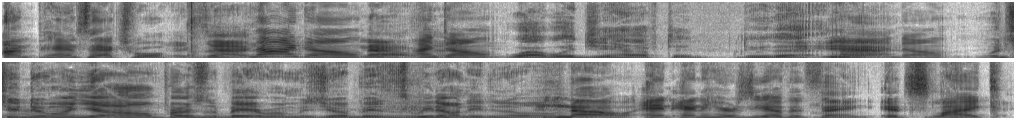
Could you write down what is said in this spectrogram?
I'm pansexual. Exactly. no, I don't. No. I don't. Why would you have to do that? No, Yeah. I don't. What you do in your own personal bedroom is your business. We don't need to know all. No, and and here's the other thing. It's like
